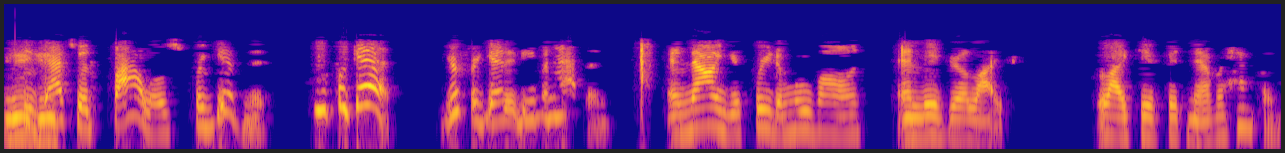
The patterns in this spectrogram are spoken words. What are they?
Mm-hmm. See, that's what follows forgiveness. You forget. You forget it even happened. And now you're free to move on and live your life like if it never happened.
